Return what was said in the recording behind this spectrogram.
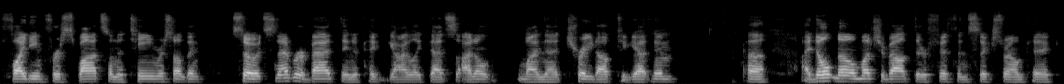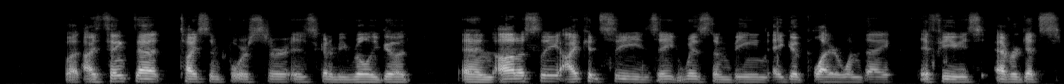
fighting for spots on a team or something. So it's never a bad thing to pick a guy like that. So I don't mind that trade up to get him. Uh, I don't know much about their fifth and sixth round pick, but I think that Tyson Foerster is going to be really good. And honestly, I could see Zayde Wisdom being a good player one day if he ever gets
